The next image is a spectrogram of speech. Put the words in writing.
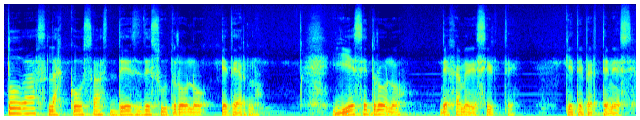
todas las cosas desde su trono eterno. Y ese trono, déjame decirte, que te pertenece.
